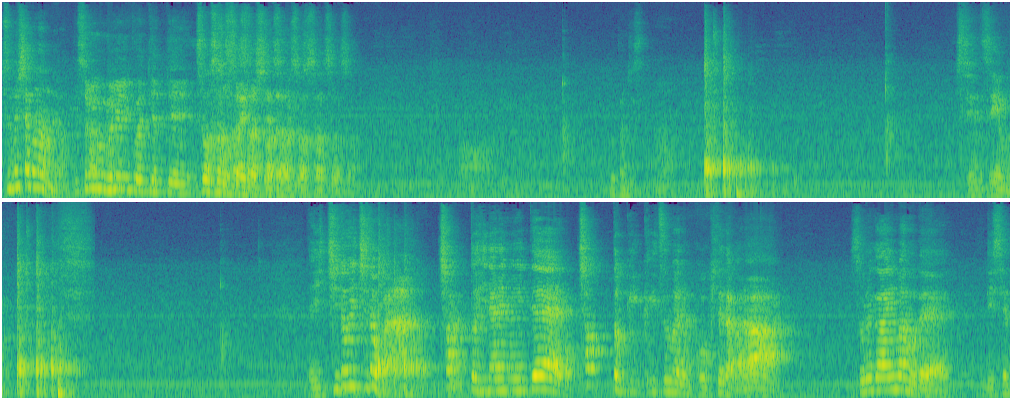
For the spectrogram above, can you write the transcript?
潰したくなるんだよ。うそれを無理やりこうやってやってそうそうそうそう相そう。そうことですそう。そうそうこういう感じです。ね全然よくなった一度一度かな。ちょっと左向いてちょっといつもよりもこう来てたからそれが今のでリセッ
